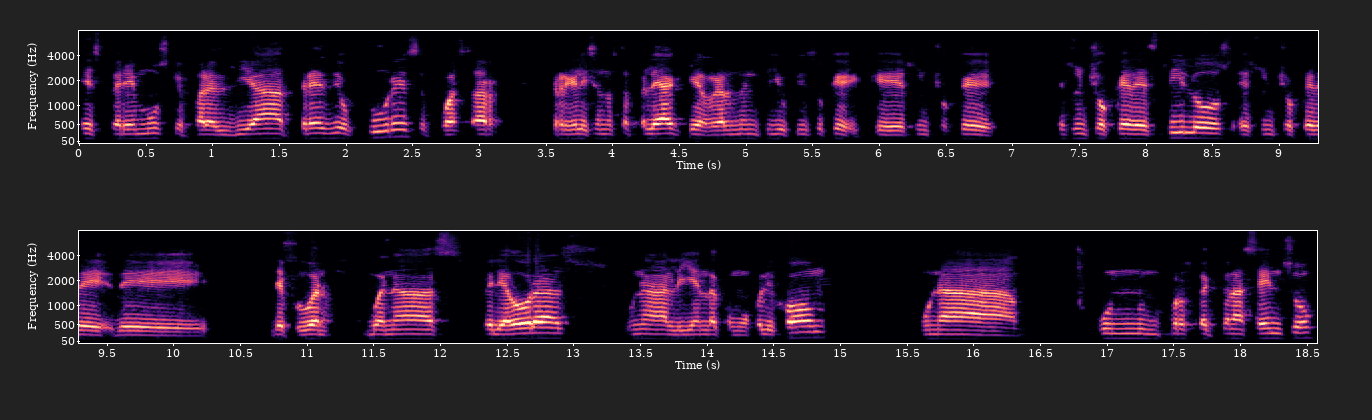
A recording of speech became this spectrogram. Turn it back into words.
esperemos que para el día 3 de octubre se pueda estar realizando esta pelea que realmente yo pienso que, es un choque es un choque de estilos, es un choque de, de, pues bueno, buenas peleadoras, una leyenda como Holly Holm, una, un prospecto en ascenso,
